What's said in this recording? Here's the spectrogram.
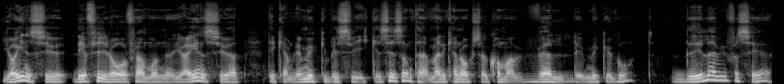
Jag inser ju, det är fyra år framåt nu, jag inser ju att det kan bli mycket besvikelse i sånt här men det kan också komma väldigt mycket gott. Det lär vi få se.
